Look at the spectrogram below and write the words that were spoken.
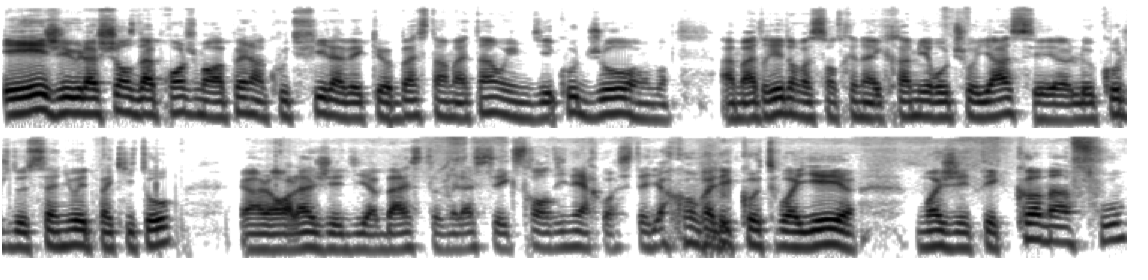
Et j'ai eu la chance d'apprendre, je me rappelle, un coup de fil avec Bast un matin où il me dit écoute Joe, à Madrid on va s'entraîner avec Ramiro Choya, c'est le coach de Sagno et de Paquito. Et alors là, j'ai dit à Bast, mais là, c'est extraordinaire, quoi. C'est-à-dire qu'on va les côtoyer. Moi, j'étais comme un fou.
